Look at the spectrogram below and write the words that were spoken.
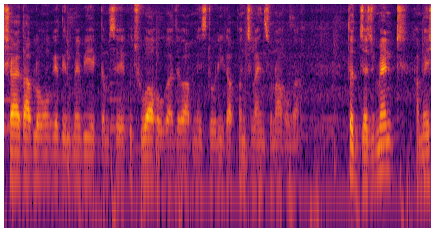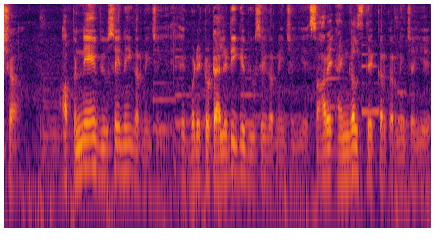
शायद आप लोगों के दिल में भी एकदम से कुछ हुआ होगा जब आपने स्टोरी का पंच लाइन सुना होगा। तो जजमेंट हमेशा अपने व्यू से नहीं करनी चाहिए। एक बड़े टोटलिटी के व्यू से करनी चाहिए। सारे एंगल्स देख कर करनी चाहिए।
